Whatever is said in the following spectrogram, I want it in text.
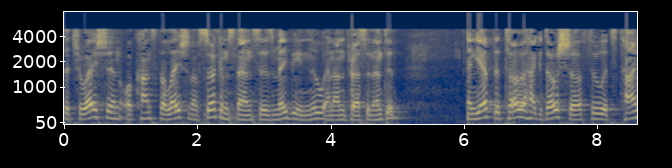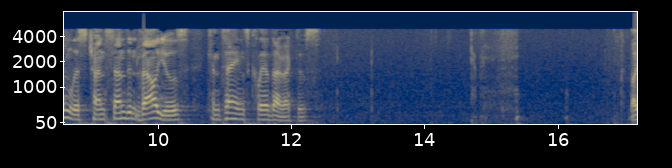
situation or constellation of circumstances may be new and unprecedented, and yet the Torah Hagdosha, through its timeless, transcendent values, contains clear directives. The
